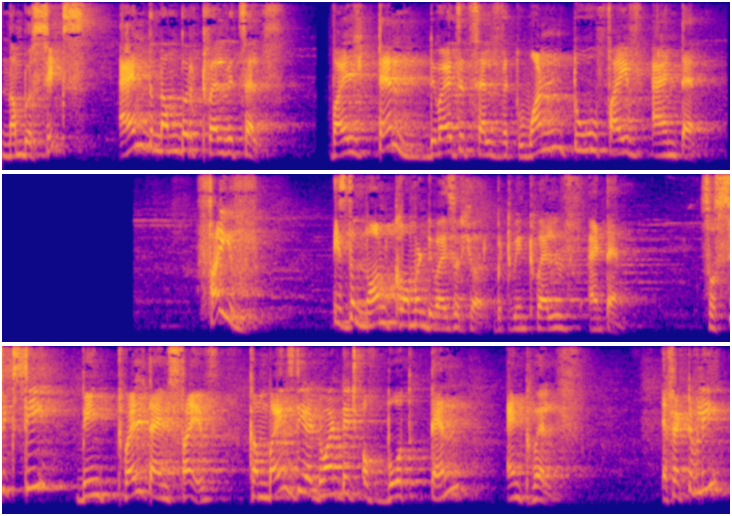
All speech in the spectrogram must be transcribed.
number 6, and the number 12 itself, while 10 divides itself with 1, 2, 5, and 10. 5 is the non common divisor here between 12 and 10. So 60 being 12 times 5 combines the advantage of both 10 and 12. Effectively,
